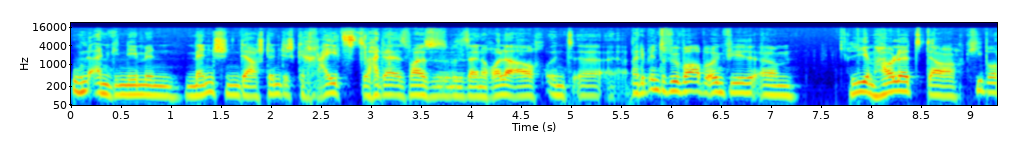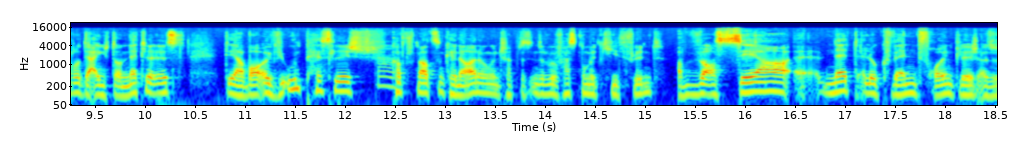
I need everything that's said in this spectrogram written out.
unangenehmen Menschen, der ständig gereizt, so hat er, das war so, Mhm. seine Rolle auch. Und äh, bei dem Interview war aber irgendwie ähm, Liam Howlett, der Keyboarder, der eigentlich der Nette ist, der war irgendwie unpässlich, Ah. Kopfschmerzen, keine Ahnung. Und ich habe das Interview fast nur mit Keith Flint. Aber war sehr äh, nett, eloquent, freundlich. Also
